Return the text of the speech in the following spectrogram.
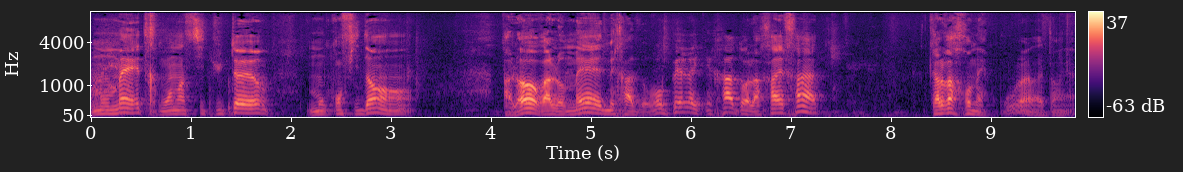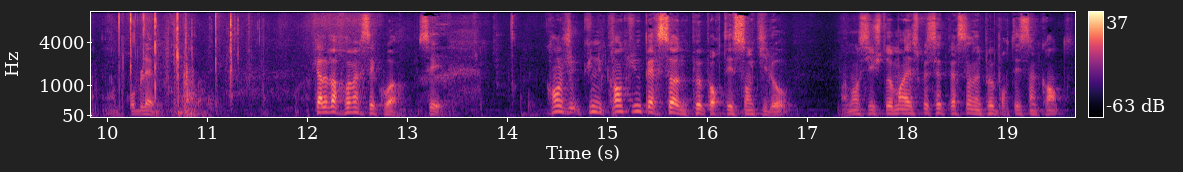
mon maître, mon instituteur, mon confident, alors, Alomed, Mechadoro, Perek, Echad, Olacha, Echad. Oula, attends, il y a un problème. Kalva Chomer, c'est quoi? C'est quand une personne peut porter 100 kilos, maintenant, si je te demande, est-ce que cette personne, peut porter 50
